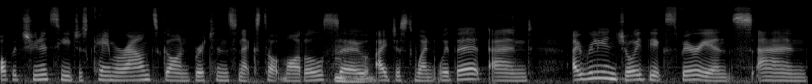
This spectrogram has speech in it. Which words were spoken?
opportunity just came around to go on Britain's Next Top Model. So I just went with it and I really enjoyed the experience. And,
